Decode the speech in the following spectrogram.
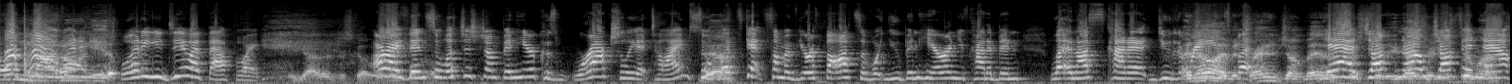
Oh my what, god. do you, what do you do at that point? you gotta just go. All right, then. So let's just jump in here because we're actually at time. So Yeah. let's get some of your thoughts of what you've been hearing. You've kind of been letting us kind of do the I reins, know. I've been trying to jump in. yeah, It's just that jump you guys no, jump in now.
